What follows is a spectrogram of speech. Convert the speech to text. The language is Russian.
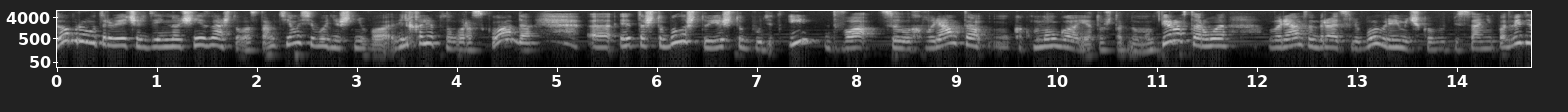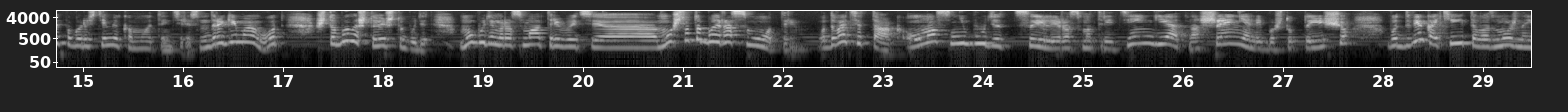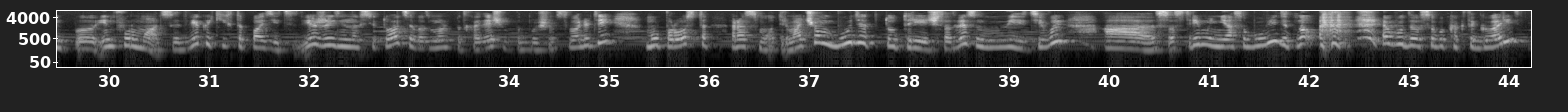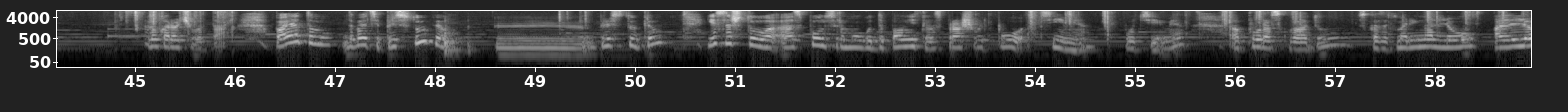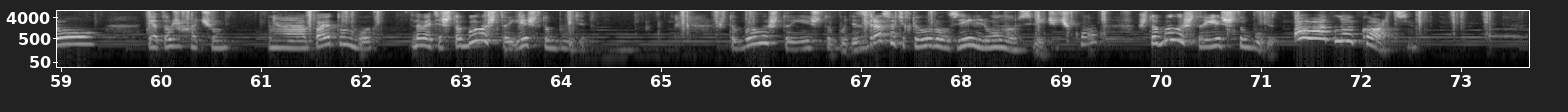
Доброе утро, вечер, день, ночь. Не знаю, что у вас там. Тема сегодняшнего великолепного расклада э, это что было, что есть, что будет. И два целых варианта, как много, я тоже так думаю. Первое, второе. Вариант выбирается любое времечко в описании под видео. Поговорю с теми, кому это интересно. Дорогие мои, вот что было, что есть, что будет. Мы будем рассматривать, э, может что-то бы рассмотрим. Вот давайте так, у нас не будет цели рассмотреть деньги, отношения, либо что-то еще. Вот две какие-то возможные э, информации, две каких-то позиции, две жизненных ситуации, возможно, подходящие под большинство людей, мы просто рассмотрим. О чем будет тут речь? Соответственно, вы увидите вы, а со стрима не особо увидит, но я буду особо как-то говорить. Ну, короче, вот так. Поэтому давайте приступим. Приступим. Если что, э, спонсоры могут дополнительно спрашивать по теме, по теме, э, по раскладу. Сказать, Марина, алло, алло, я тоже хочу. А, поэтому вот. Давайте, что было, что есть, что будет. Что было, что есть, что будет. Здравствуйте, кто выбрал зеленую свечечку. Что было, что есть, что будет. По одной карте.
